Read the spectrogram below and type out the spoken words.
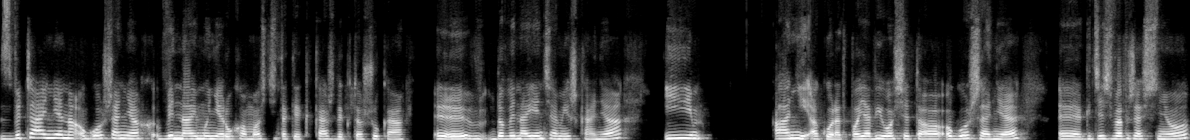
zwyczajnie na ogłoszeniach wynajmu nieruchomości, tak jak każdy, kto szuka y, do wynajęcia mieszkania i ani akurat pojawiło się to ogłoszenie gdzieś we wrześniu,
